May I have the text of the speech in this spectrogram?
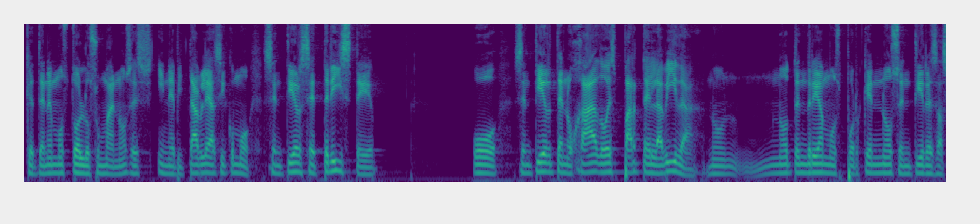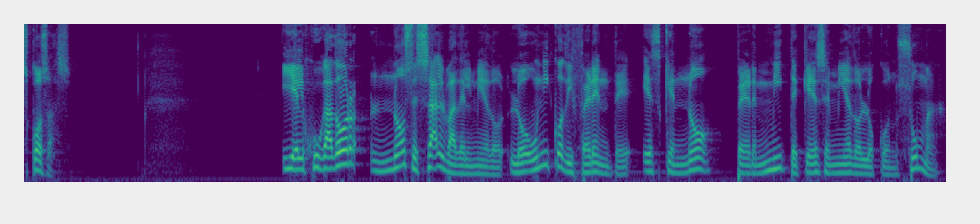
que tenemos todos los humanos. Es inevitable, así como sentirse triste o sentirte enojado es parte de la vida. No, no tendríamos por qué no sentir esas cosas. Y el jugador no se salva del miedo. Lo único diferente es que no permite que ese miedo lo consuma.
